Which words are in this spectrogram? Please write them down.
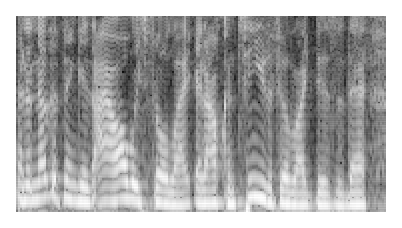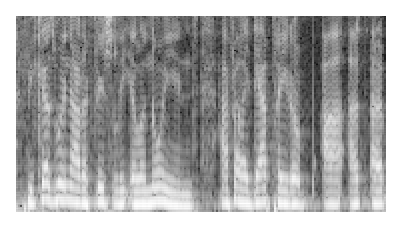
and another thing is, I always feel like, and I'll continue to feel like this, is that because we're not officially Illinoisans, I feel like that played a, a, a, a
